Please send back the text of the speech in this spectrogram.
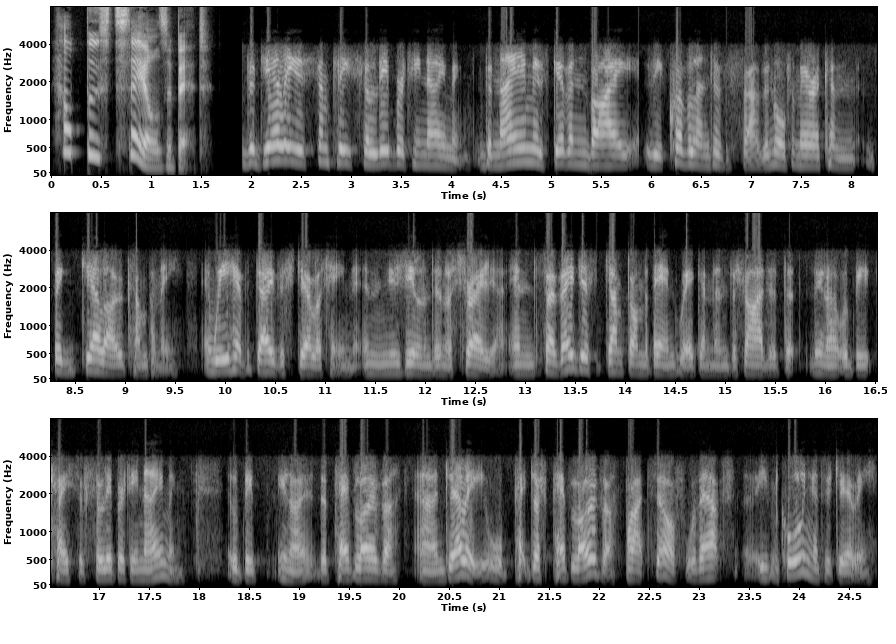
help boost sales a bit. The jelly is simply celebrity naming. The name is given by the equivalent of uh, the North American Big Jello Company. And we have Davis Gelatine in New Zealand and Australia. And so they just jumped on the bandwagon and decided that, you know, it would be a case of celebrity naming. It would be, you know, the pavlova uh, jelly or pa- just pavlova by itself without even calling it a jelly.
